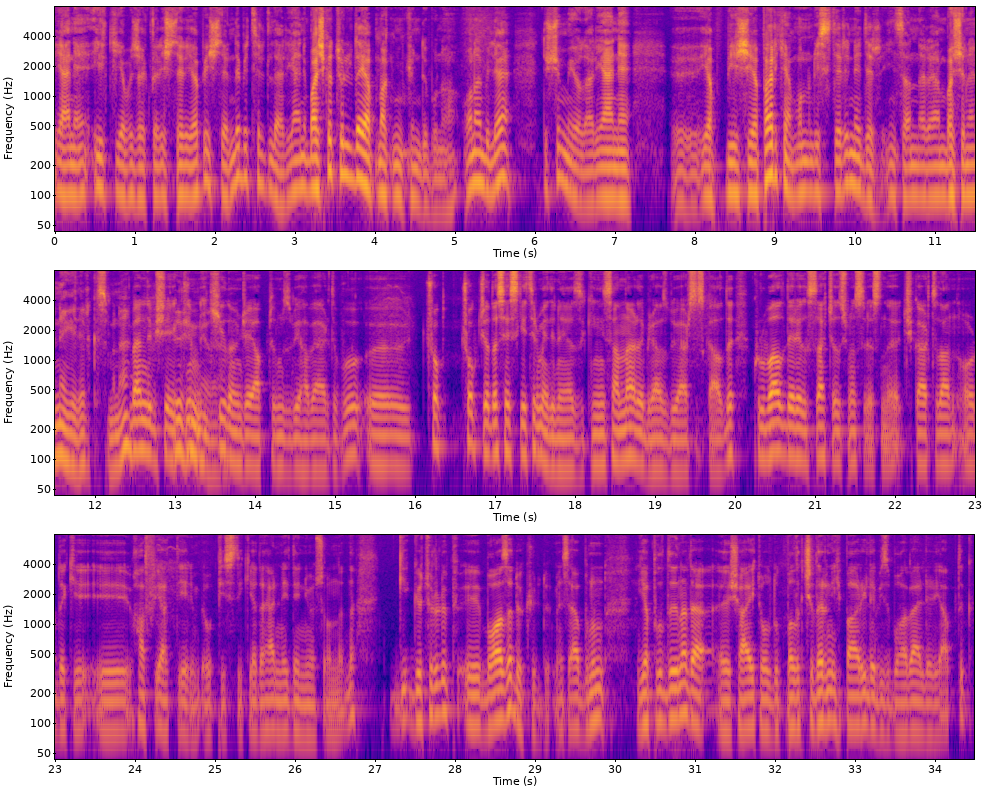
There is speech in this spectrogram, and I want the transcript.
Yani ilk yapacakları işleri yap işlerini de bitirdiler. Yani başka türlü de yapmak mümkündü bunu. Ona bile düşünmüyorlar. Yani yap, bir işi yaparken bunun riskleri nedir? İnsanlara başına ne gelir kısmını. Ben de bir şey ekleyeyim. İki yıl önce yaptığımız bir haberdi bu. Ee, çok çokça da ses getirmedi ne yazık ki. İnsanlar da biraz duyarsız kaldı. Kurbaldere ıslah çalışma sırasında çıkartılan oradaki e, hafriyat diyelim o pislik ya da her ne deniyorsa onun adına götürülüp e, boğaza döküldü. Mesela bunun yapıldığına da e, şahit olduk. Balıkçıların ihbarıyla biz bu haberleri yaptık.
